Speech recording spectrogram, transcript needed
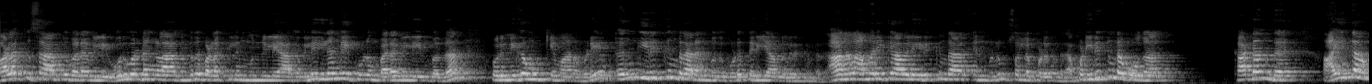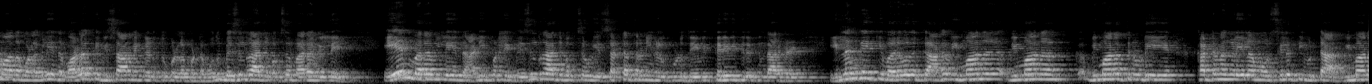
வழக்கு சார்ந்து வரவில்லை. ஒரு வருடங்களாகின்றது வழக்கிலும் முன்னிலையாகவில்லை இலங்கைக்குள்ளும் வரவில்லை என்பதுதான் ஒரு மிக முக்கியமான விடயம். எங்கு இருக்கின்றார் என்பது கூட தெரியாமல் இருக்கின்றது. ஆனால் அமெரிக்காவில் இருக்கின்றார் என்பதும் சொல்லப்படுகின்றது. அப்படி இருக்கின்ற போதுதான் கடந்த ஐந்தாம் மாதம் அளவில் இந்த வழக்கு விசாரணைக்கு எடுத்துக் கொள்ளப்பட்ட போது பெசில் ராஜபக்ச வரவில்லை. ஏன் வரவில்லை என்ற அடிப்படையில் பெசில் ராஜபக்சருடைய சட்டத்தரணிகள் குழு தெரிவித்திருக்கின்றார்கள். இலங்கைக்கு வருவதற்காக விமான விமான விமானத்தினுடைய கட்டணங்களை எல்லாம் அவர் செலுத்தி விட்டார். விமான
